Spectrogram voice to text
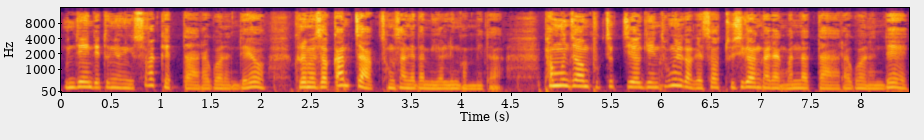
문재인 대통령이 수락했다라고 하는데요. 그러면서 깜짝 정상회담이 열린 겁니다. 판문점 북측 지역인 통일각에서 2시간 가량 만났다라고 하는데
